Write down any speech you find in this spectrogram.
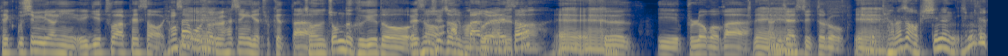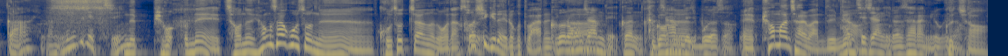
190명이 의기투합해서 형사 고소를 네. 하시는 게 좋겠다. 저는 좀 더 그게 더 그래서 현실적인 방법이 해서. 예, 예. 그이 블로거가 네. 변제할 수 있도록 예. 변호사 없이는 힘들까? 힘들겠지. 근데 벼, 근데 저는 형사 고소는 고소장은 워낙 서식이나 이런 것도 많으니까. 그건 혼자 하면 돼. 그건 같이 하면 되지 모여서. 예, 표만 잘 만들면 단체장 이런 사람이 여기서. 그렇죠.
